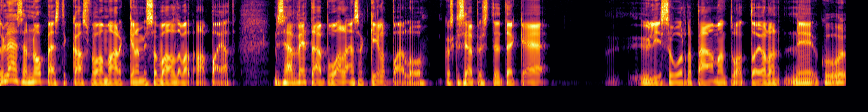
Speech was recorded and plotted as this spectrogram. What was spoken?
yleensä nopeasti kasvava markkina, missä on valtavat apajat, niin sehän vetää puoleensa kilpailua, koska siellä pystyy tekemään ylisuurta pääomantuottoa, jolloin niin, kun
